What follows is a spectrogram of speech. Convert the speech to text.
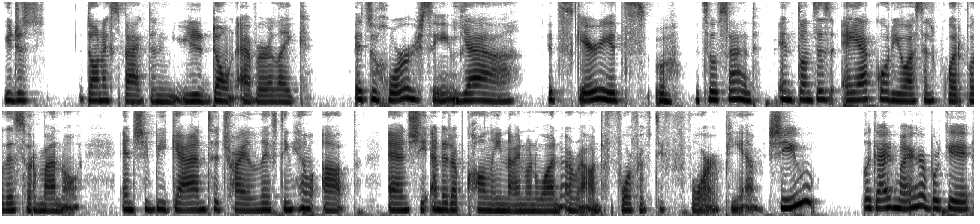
you just don't expect, and you don't ever like. It's a horror scene. Yeah. It's scary. It's ugh, it's so sad. Entonces ella corrió hacia el cuerpo de su hermano, and she began to try lifting him up, and she ended up calling 911 around 4:54 p.m. she like I admire her because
